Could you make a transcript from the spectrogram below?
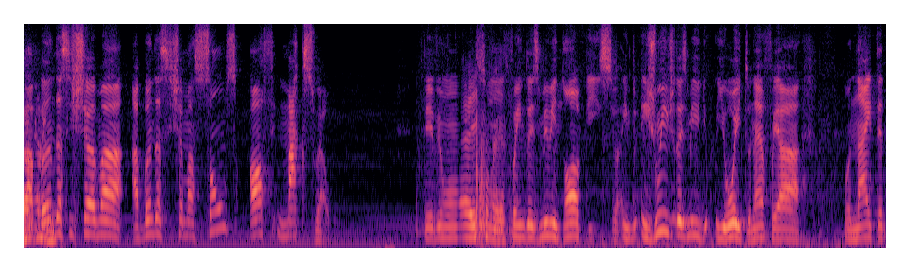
A banda se chama a banda se chama Sons of Maxwell. Teve um É isso mesmo. Foi em 2009 isso, em, em junho de 2008, né? Foi a United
